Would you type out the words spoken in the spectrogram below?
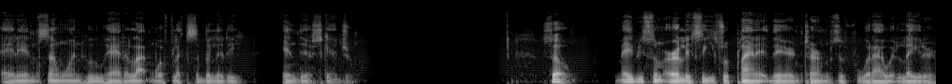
and then someone who had a lot more flexibility in their schedule. So maybe some early seeds were planted there in terms of what I would later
